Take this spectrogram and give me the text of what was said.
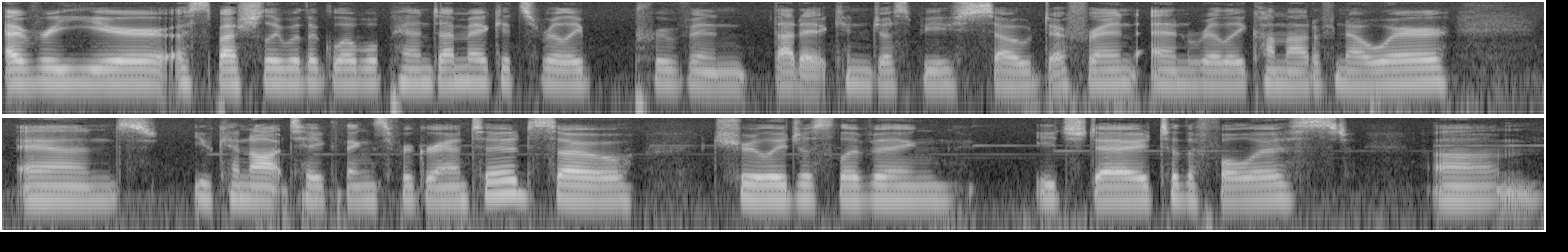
every year, especially with a global pandemic, it's really proven that it can just be so different and really come out of nowhere. And you cannot take things for granted. So, truly just living each day to the fullest. Um,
